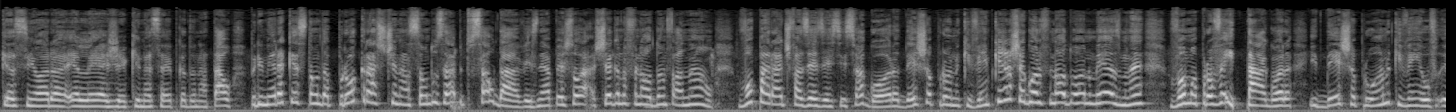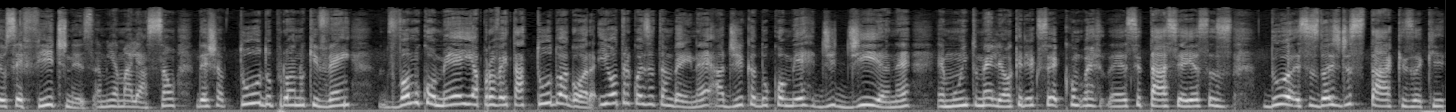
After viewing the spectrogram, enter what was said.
que a senhora elege aqui nessa época do Natal. Primeiro, a questão da procrastinação dos hábitos saudáveis, né? A pessoa chega no final do ano e fala: não, vou parar de fazer exercício agora, deixa pro ano que vem, porque já chegou no final do ano mesmo, né? Vamos aproveitar agora e deixa pro ano que vem eu, eu ser fitness, a minha malhação, deixa tudo pro ano que vem. Vamos comer e aproveitar tudo agora. E outra coisa também, né? A dica do comer de dia, né? É muito melhor. Queria que você é, citasse aí essas duas, esses dois destaques aqui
